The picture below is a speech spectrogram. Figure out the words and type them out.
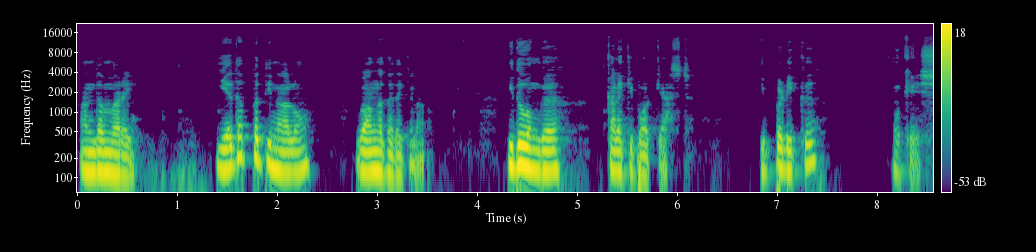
அந்தம் வரை. எதை பற்றினாலும் வாங்க கதைக்கலாம். இது உங்கள் கலக்கி பாட்காஸ்ட் இப்படிக்கு முகேஷ்.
